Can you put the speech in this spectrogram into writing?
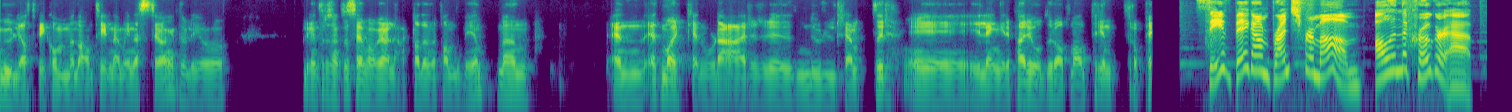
mulig at vi kommer med en annen tilnærming neste gang. Det blir jo blir interessant å se hva vi har lært av denne pandemien. Men en, et marked hvor det er nullrenter i, i lengre perioder, og at man printer opp penger Save big on brunch for mom, all in the Kroger app.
